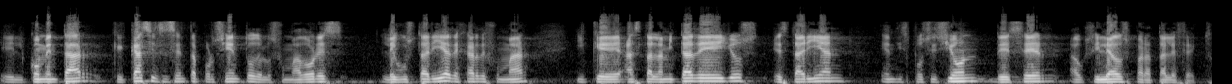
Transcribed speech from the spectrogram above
el comentar que casi el 60% de los fumadores le gustaría dejar de fumar y que hasta la mitad de ellos estarían en disposición de ser auxiliados para tal efecto.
